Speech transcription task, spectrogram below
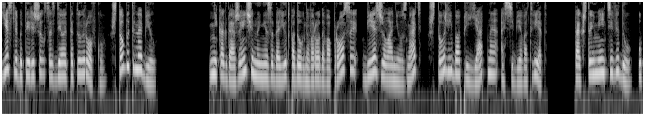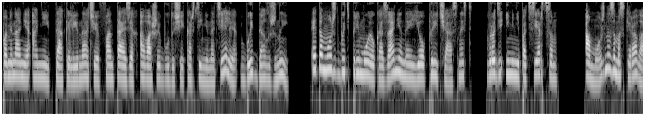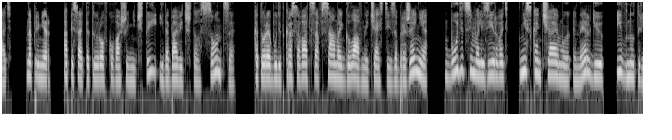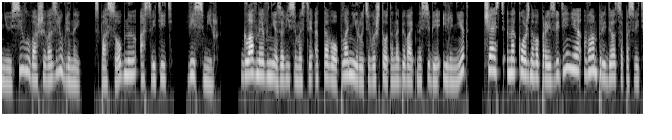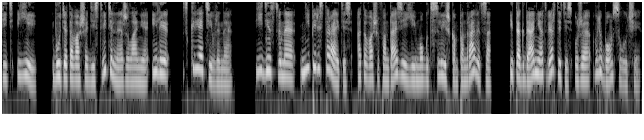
Если бы ты решился сделать татуировку, что бы ты набил? Никогда женщины не задают подобного рода вопросы без желания узнать что-либо приятное о себе в ответ. Так что имейте в виду, упоминания о ней так или иначе в фантазиях о вашей будущей картине на теле быть должны. Это может быть прямое указание на ее причастность, вроде имени под сердцем, а можно замаскировать, например, описать татуировку вашей мечты и добавить, что солнце, которое будет красоваться в самой главной части изображения, будет символизировать нескончаемую энергию и внутреннюю силу вашей возлюбленной, способную осветить весь мир. Главное, вне зависимости от того, планируете вы что-то набивать на себе или нет, часть накожного произведения вам придется посвятить ей, будь это ваше действительное желание или скреативленное. Единственное, не перестарайтесь, а то ваши фантазии ей могут слишком понравиться, и тогда не отвертитесь уже в любом случае.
